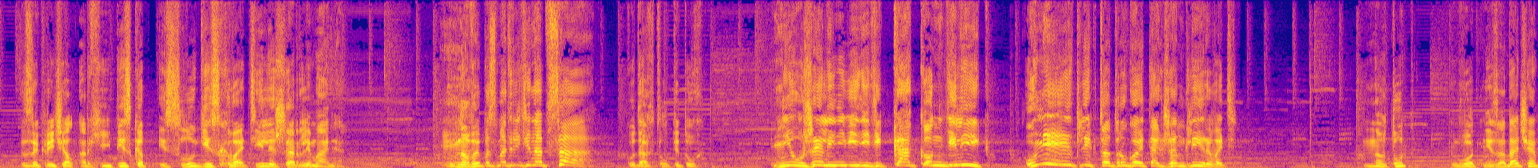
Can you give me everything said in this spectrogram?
– закричал архиепископ, и слуги схватили Шарлеманя. «Но вы посмотрите на пса!» – кудахтал петух. «Неужели не видите, как он велик? Умеет ли кто другой так жонглировать?» Но тут, вот незадача,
